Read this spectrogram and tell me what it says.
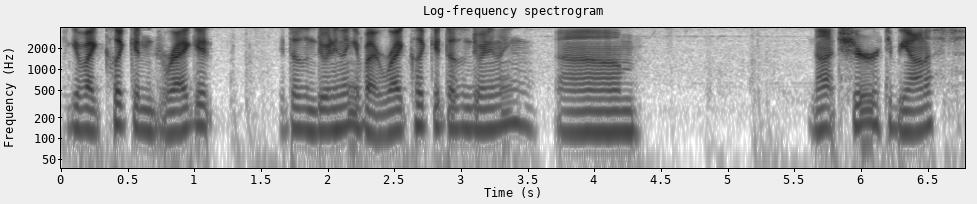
Like if I click and drag it, it doesn't do anything. If I right click, it doesn't do anything. Um, not sure, to be honest.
